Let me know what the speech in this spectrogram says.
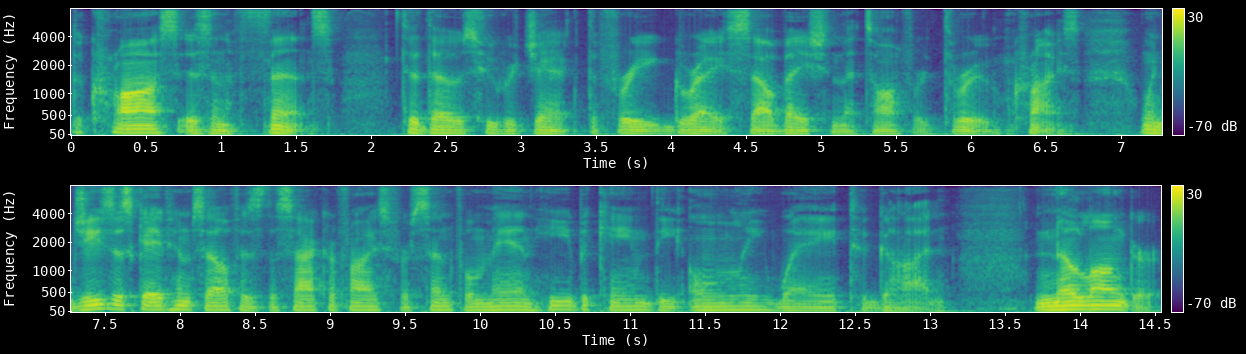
The cross is an offense to those who reject the free grace, salvation that's offered through Christ. When Jesus gave himself as the sacrifice for sinful man, he became the only way to God. No longer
